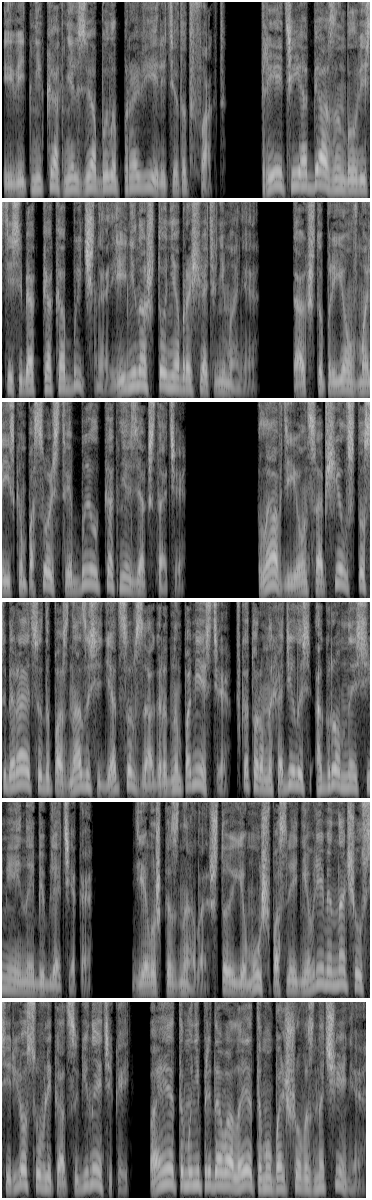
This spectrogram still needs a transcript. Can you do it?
и ведь никак нельзя было проверить этот факт. Третий обязан был вести себя как обычно и ни на что не обращать внимания. Так что прием в малийском посольстве был как нельзя кстати. Клавдии он сообщил, что собирается допоздна засидеться в загородном поместье, в котором находилась огромная семейная библиотека. Девушка знала, что ее муж в последнее время начал всерьез увлекаться генетикой, поэтому не придавала этому большого значения,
